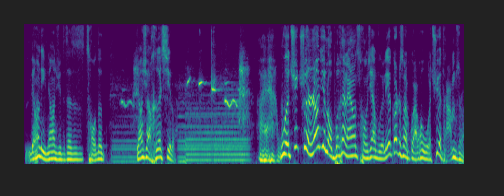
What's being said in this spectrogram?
邻里邻居的这是吵的影响和气了。”哎呀，我去劝人家老婆和两人吵架，我连个的事管不，我劝他们说。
